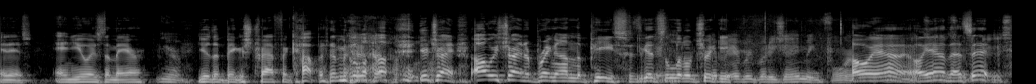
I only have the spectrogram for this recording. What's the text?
it is. And you, as the mayor, Yeah. you're the biggest traffic cop in the middle of. You're trying, always trying to bring on the peace. It gets a little tricky. Everybody's aiming for. Oh yeah, oh yeah, that's it.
